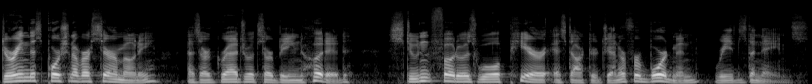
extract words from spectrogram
During this portion of our ceremony, as our graduates are being hooded, student photos will appear as Dr. Jennifer Boardman reads the names.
